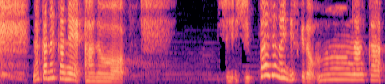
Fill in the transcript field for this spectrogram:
なかなかね、あの、失敗じゃないんですけど、うーん、なんか、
